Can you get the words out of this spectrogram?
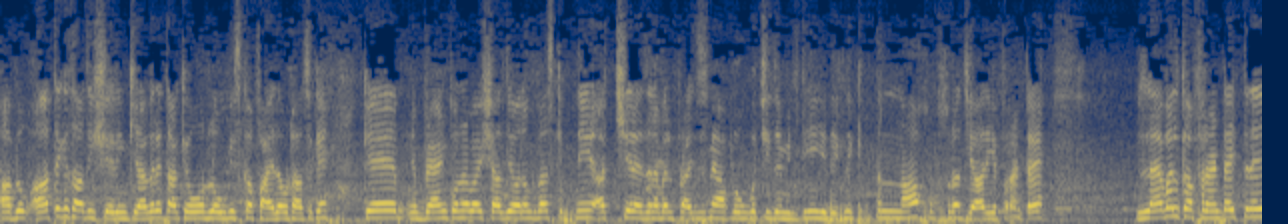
आप लोग आते के साथ ही शेयरिंग किया करें ताकि और लोग भी इसका फ़ायदा उठा सकें कि ब्रांड कॉर्नर बाई शादी वालों के पास कितनी अच्छी रिजनेबल प्राइजेस में आप लोगों को चीज़ें मिलती हैं। ये देखने कितना खूबसूरत यार ये फ्रंट है। लेवल का फ्रंट है इतने।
